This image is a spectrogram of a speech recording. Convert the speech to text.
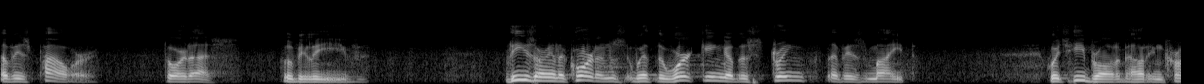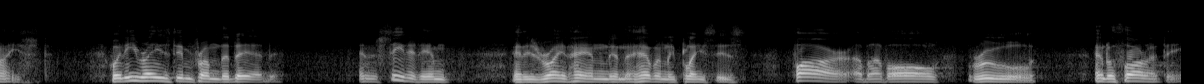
of his power toward us who believe. These are in accordance with the working of the strength of his might which he brought about in Christ when he raised him from the dead and seated him at his right hand in the heavenly places, far above all rule and authority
